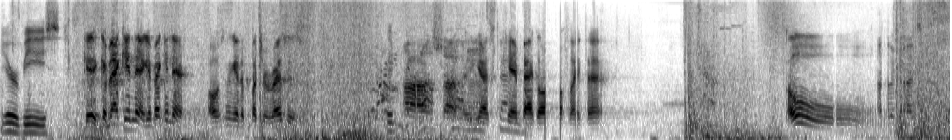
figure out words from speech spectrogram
You're a beast. Get, get back in there. Get back in there. Oh, I was gonna get a bunch of reses. Good. Ah, shot. Oh, you guys can't back off like that. Oh. Other guys.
